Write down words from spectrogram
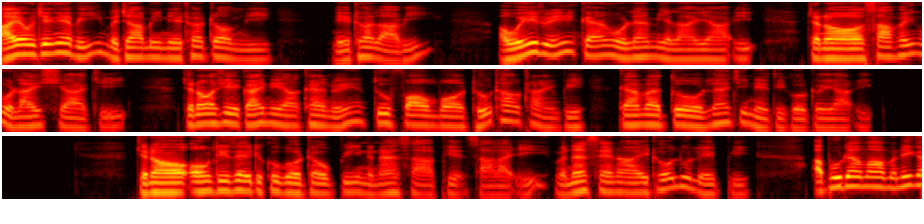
အာယုံချင်းခဲ့ပြီးမကြမီနေထွက်တော့မီနေထွက်လာပြီအဝေးတွင်ကမ်းကိုလမ်းမြင်လာရ၏ကျွန်တော်စာဖိန်းကိုလိုက်ရှာကြည့်ကျွန်တော်ရှေ့ကိုင်းနေရခန့်တွင်သူ့ဖောင်ပေါ်ဒူးထောက်ထိုင်ပြီးကမ်းဘတ်သို့လှမ်းကြည့်နေသည်ကိုတွေ့ရ၏ ကျွန်တော်အုံတီစိတ်တစ်ခုကိုထုတ်ပြီးနနက်စာအဖြစ်စားလိုက်၏မနက်10နာရီထိုးလူလေးပြီးအပူတံမှာမနေ့က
